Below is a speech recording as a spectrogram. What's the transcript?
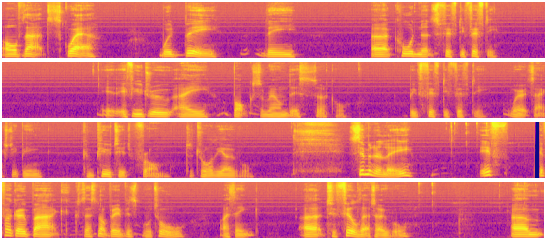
of that square would be the uh, coordinates 50 50. If you drew a box around this circle, be 50 50, where it's actually being computed from to draw the oval. Similarly, if if I go back, because that's not very visible at all, I think, uh, to fill that oval, um,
